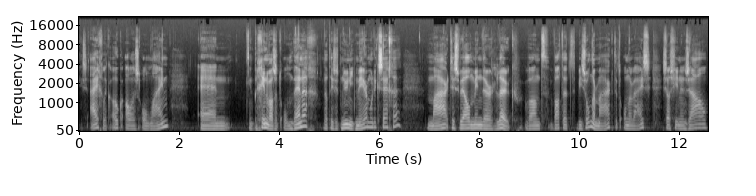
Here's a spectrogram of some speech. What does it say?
is eigenlijk ook alles online. En in het begin was het onwennig. Dat is het nu niet meer, moet ik zeggen. Maar het is wel minder leuk. Want wat het bijzonder maakt, het onderwijs, is als je in een zaal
